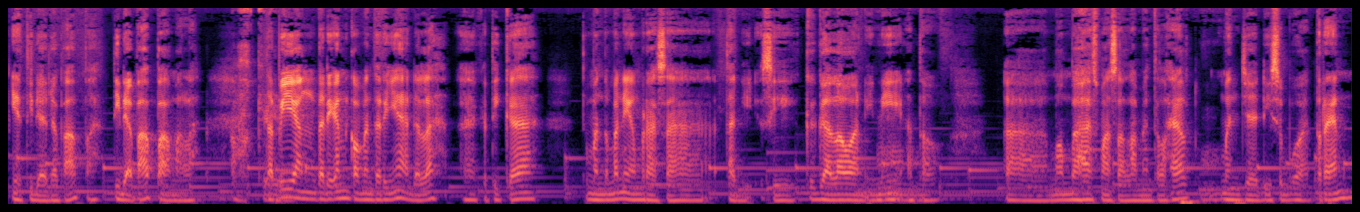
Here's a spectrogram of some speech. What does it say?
ya tidak ada apa-apa, tidak apa-apa malah. Oke. Tapi yang tadi kan komentarnya adalah uh, ketika teman-teman yang merasa tadi si kegalauan ini atau uh, membahas masalah mental health menjadi sebuah tren.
